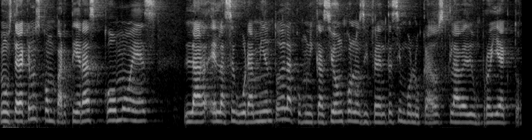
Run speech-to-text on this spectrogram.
me gustaría que nos compartieras cómo es el aseguramiento de la comunicación con los diferentes involucrados clave de un proyecto.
